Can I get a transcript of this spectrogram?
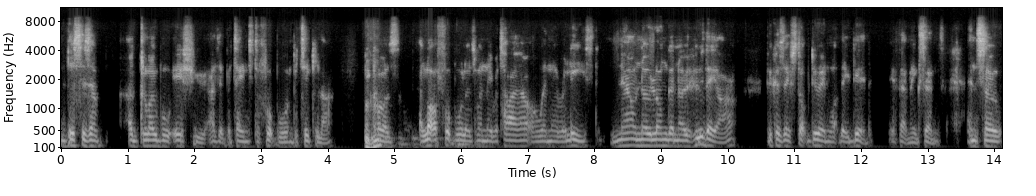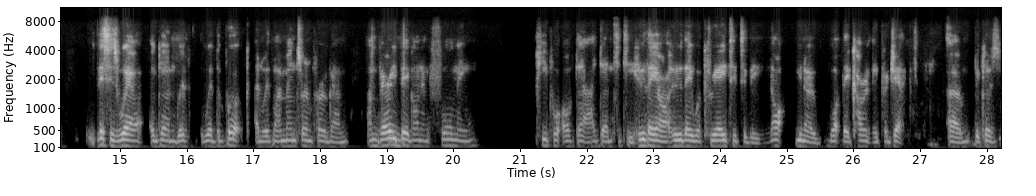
this is a, a global issue as it pertains to football in particular, mm-hmm. because mm-hmm. a lot of footballers, when they retire or when they're released, now no longer know who they are because they've stopped doing what they did, if that makes sense. And so this is where, again, with with the book and with my mentoring program, I'm very big on informing people of their identity, who they are, who they were created to be, not, you know, what they currently project. Um, because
